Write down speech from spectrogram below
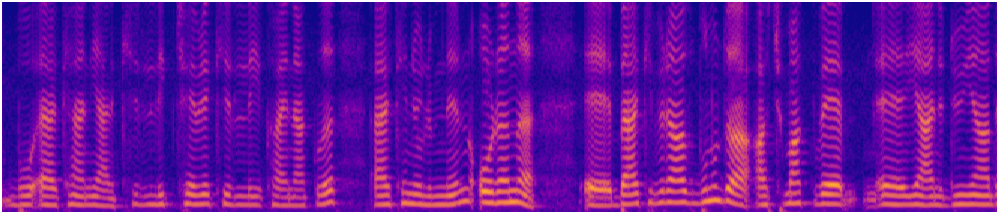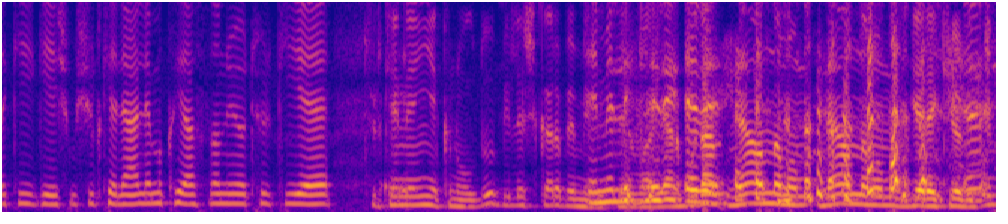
bu erken yani kirlilik çevre kirliliği kaynaklı erken ölümlerin oranı. belki biraz bunu da açmak ve yani dünyadaki gelişmiş ülkelerle mi kıyaslanıyor Türkiye? Türkiye'nin en yakın olduğu Birleşik Arap Emirlikleri, Emirlikleri var. Yani buradan evet. ne anlamam ne anlamamız gerekiyor bizim?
